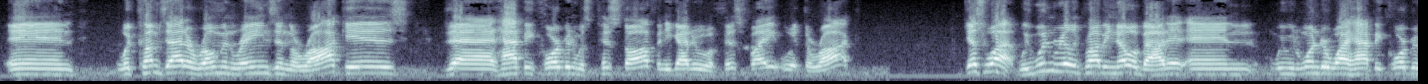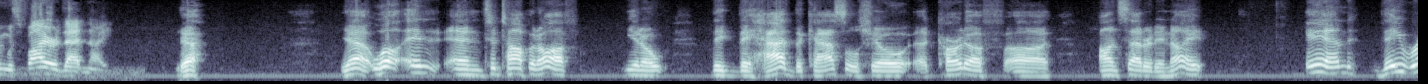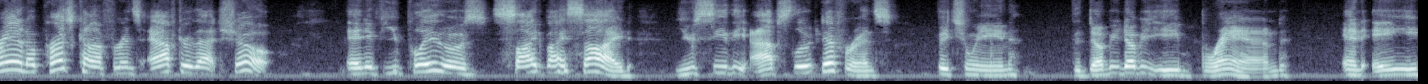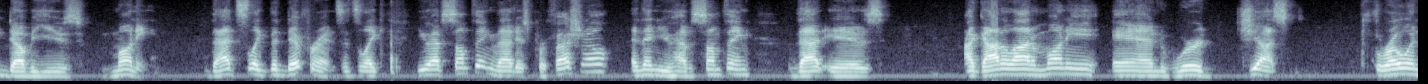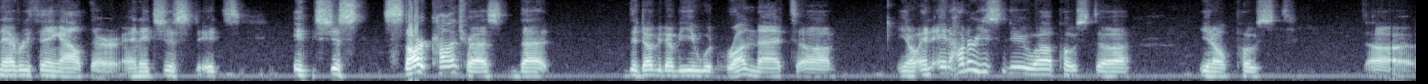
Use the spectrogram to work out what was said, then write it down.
and what comes out of Roman Reigns and The Rock is that Happy Corbin was pissed off and he got into a fist fight with The Rock. Guess what? We wouldn't really probably know about it, and we would wonder why Happy Corbin was fired that night. Yeah. Yeah. Well, and and to top it off, you know, they they had the Castle show at Cardiff uh, on Saturday night, and they ran a press conference after that show. And if you play those side by side, you see the absolute difference between the WWE brand and AEW's money. That's like the difference. It's like you have something that is professional, and then you have something that is, I got a lot of money, and we're just throwing everything out there. And it's just, it's, it's just stark contrast that the WWE would run that, uh, you know, and, and Hunter used to do uh, post, uh, you know, post, uh,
